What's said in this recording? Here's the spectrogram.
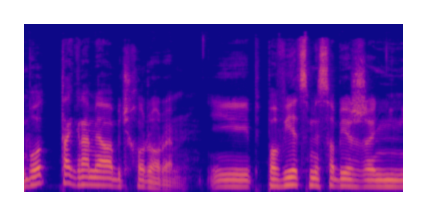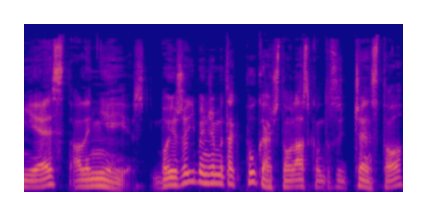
bo ta gra miała być horrorem. I powiedzmy sobie, że nim jest, ale nie jest. Bo jeżeli będziemy tak pukać tą laską dosyć często,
